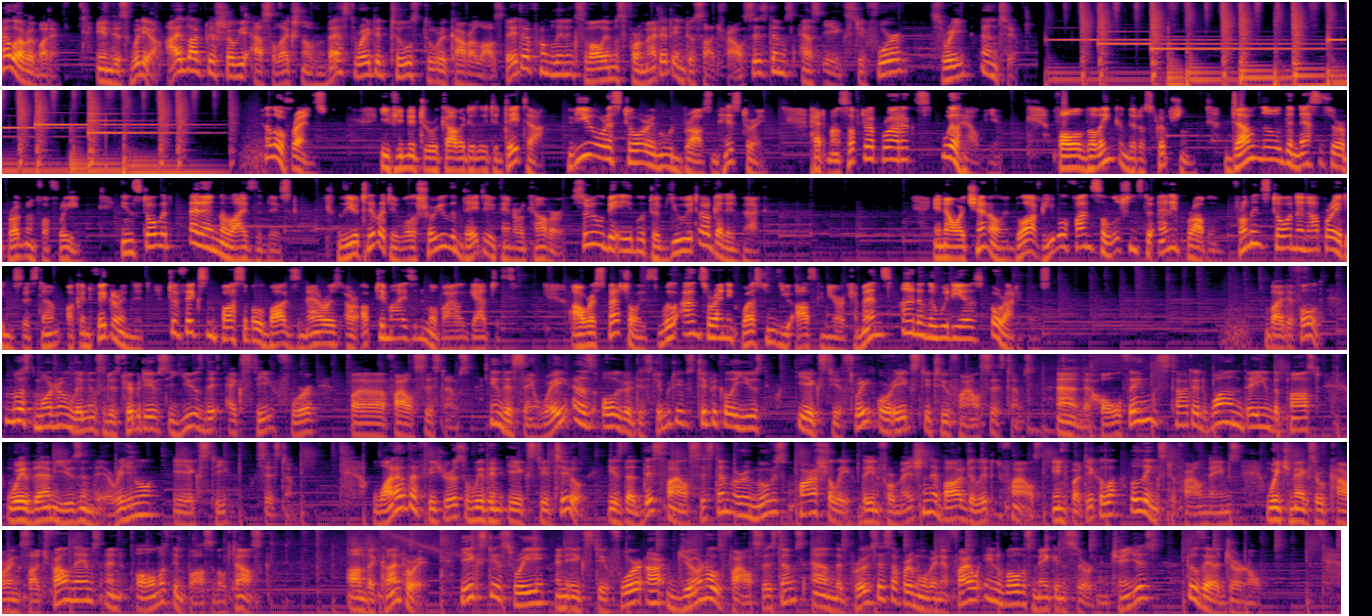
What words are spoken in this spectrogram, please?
Hello everybody! In this video, I'd like to show you a selection of best-rated tools to recover lost data from Linux volumes formatted into such file systems as ext4, 3 and 2. Hello friends! If you need to recover deleted data, view or restore removed browsing history, Hetman Software Products will help you. Follow the link in the description, download the necessary program for free, install it and analyze the disk. The utility will show you the data you can recover, so you'll be able to view it or get it back. In our channel and blog you will find solutions to any problem, from installing an operating system or configuring it to fixing possible bugs and errors or optimizing mobile gadgets. Our specialists will answer any questions you ask in your comments under the videos or articles. By default, most modern Linux distributives use the ext4 uh, file systems, in the same way as older distributives typically used ext3 or ext2 file systems, and the whole thing started one day in the past with them using the original ext system. One of the features within ext2 is that this file system removes partially the information about deleted files, in particular links to file names, which makes recovering such file names an almost impossible task. On the contrary, ext3 and ext4 are journaled file systems, and the process of removing a file involves making certain changes to their journal.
